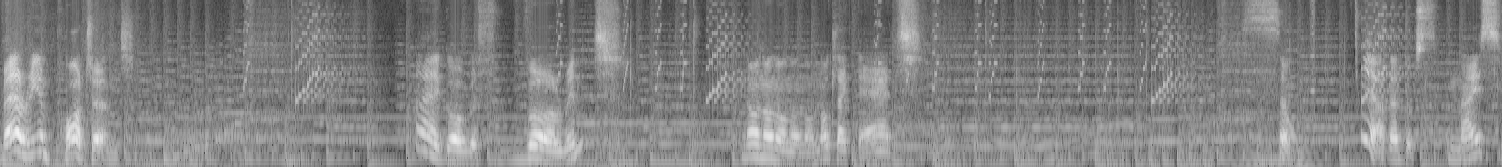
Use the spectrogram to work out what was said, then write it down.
very important. I go with Whirlwind. No, no, no, no, no, not like that. So, yeah, that looks nice,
